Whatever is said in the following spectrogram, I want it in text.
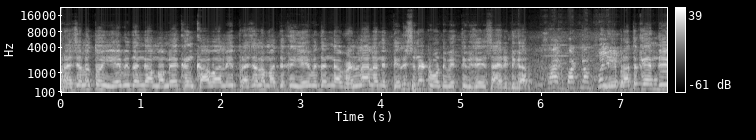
ప్రజలతో ఏ విధంగా మమేకం కావాలి ప్రజల మధ్యకు ఏ విధంగా వెళ్ళాలని తెలిసినటువంటి వ్యక్తి విజయసాయి రెడ్డి గారు. నీ బ్రతుకేంది?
